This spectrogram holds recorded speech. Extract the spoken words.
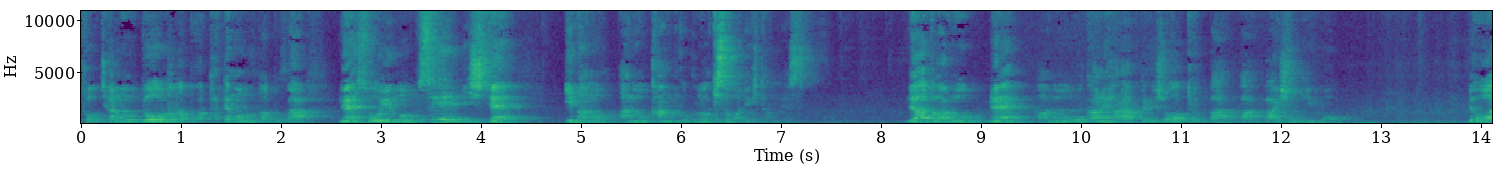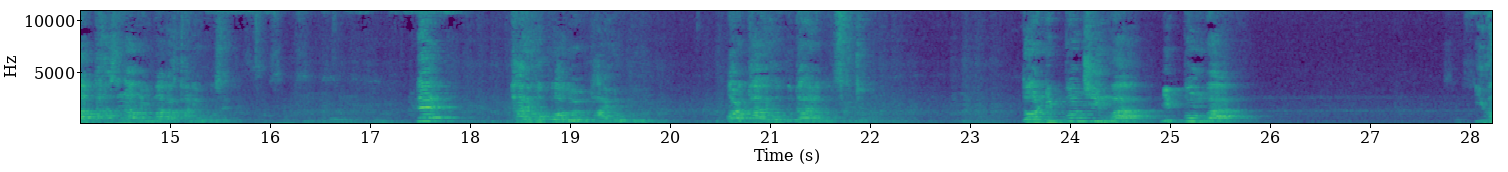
とあの道路だとか建物だとか、ね、そういうものを整備して今のあの韓国の基礎ができたんです。であとはもうねあのお金払ってるでしょ？賠償金を。で終わったはずなのにまだ金を起こせてで台北はどうよ？台北。あれ台北大学作っちゃっただから日本人は日本はいわ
